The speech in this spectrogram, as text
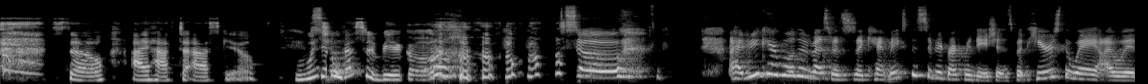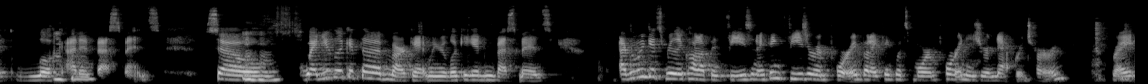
so I have to ask you. Which so, investment vehicle? so I have to be careful with investments because I can't make specific recommendations, but here's the way I would look mm-hmm. at investments. So mm-hmm. when you look at the market, when you're looking at investments, everyone gets really caught up in fees. And I think fees are important, but I think what's more important is your net return, right?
